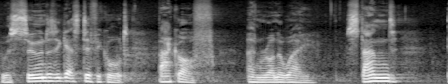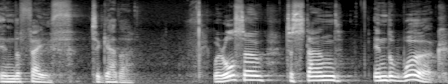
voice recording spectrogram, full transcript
who, as soon as it gets difficult, back off and run away. Stand in the faith together. We're also to stand in the work.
